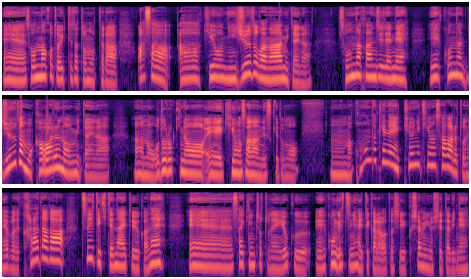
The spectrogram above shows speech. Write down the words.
えー、そんなこと言ってたと思ったら、朝、ああ、気温20度だな、みたいな。そんな感じでね、えー、こんな10度も変わるの？みたいな。あの、驚きの、えー、気温差なんですけども。うん、まあ、こんだけね、急に気温下がるとね、やっぱね、体がついてきてないというかね、えー、最近ちょっとね、よく、えー、今月に入ってから私、くしゃみをしてたりね、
